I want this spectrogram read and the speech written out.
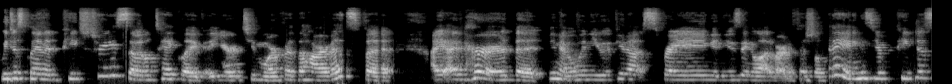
We just planted peach trees, so it'll take like a year or two more for the harvest, but I, have heard that you know when you if you're not spraying and using a lot of artificial things, your peaches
